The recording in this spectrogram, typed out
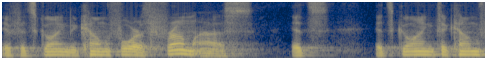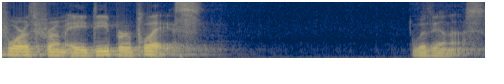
if it's going to come forth from us, it's, it's going to come forth from a deeper place within us.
